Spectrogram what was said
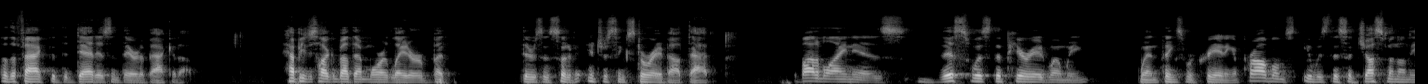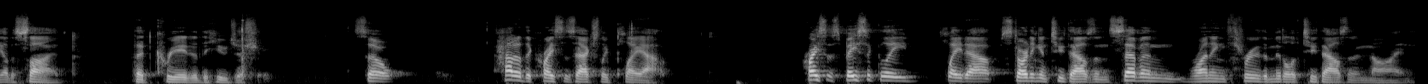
of the fact that the debt isn't there to back it up. Happy to talk about that more later, but there's a sort of interesting story about that. The bottom line is this was the period when we when things were creating problems. It was this adjustment on the other side that created the huge issue. So how did the crisis actually play out? Crisis basically played out starting in 2007, running through the middle of 2009.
